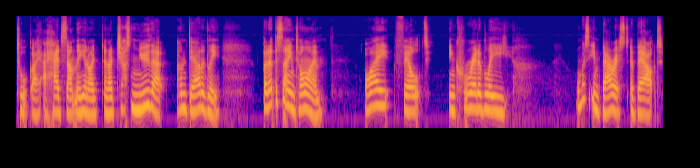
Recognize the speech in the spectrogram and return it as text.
took. I, I had something, and I and I just knew that undoubtedly. But at the same time, I felt incredibly almost embarrassed about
